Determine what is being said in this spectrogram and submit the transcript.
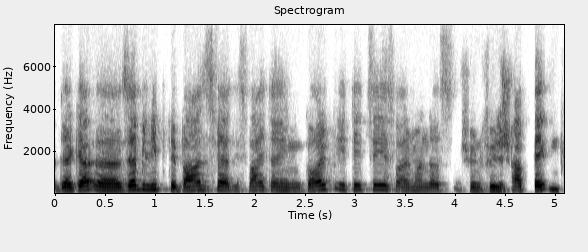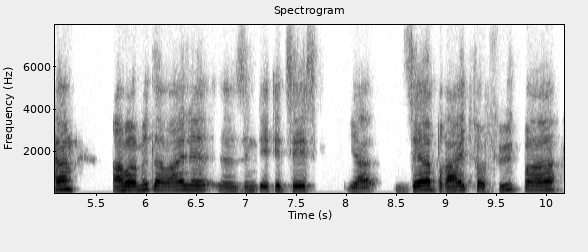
der äh, sehr beliebte Basiswert ist weiterhin Gold-ETCs, weil man das schön physisch abdecken kann. Aber mittlerweile äh, sind ETCs ja sehr breit verfügbar.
